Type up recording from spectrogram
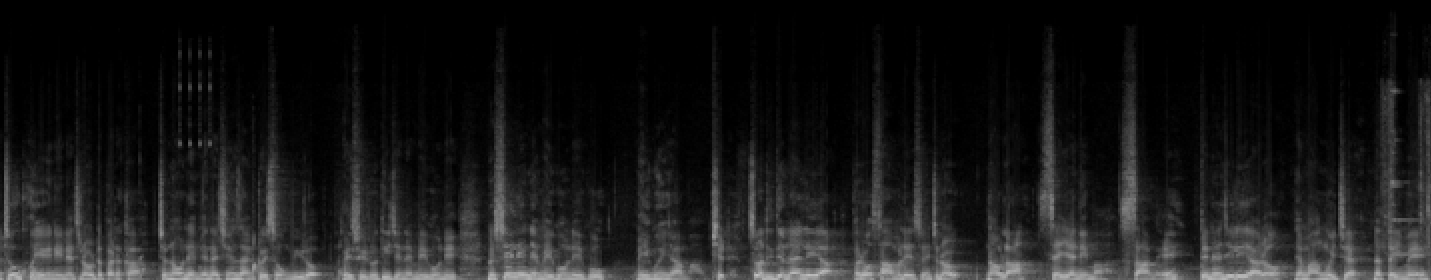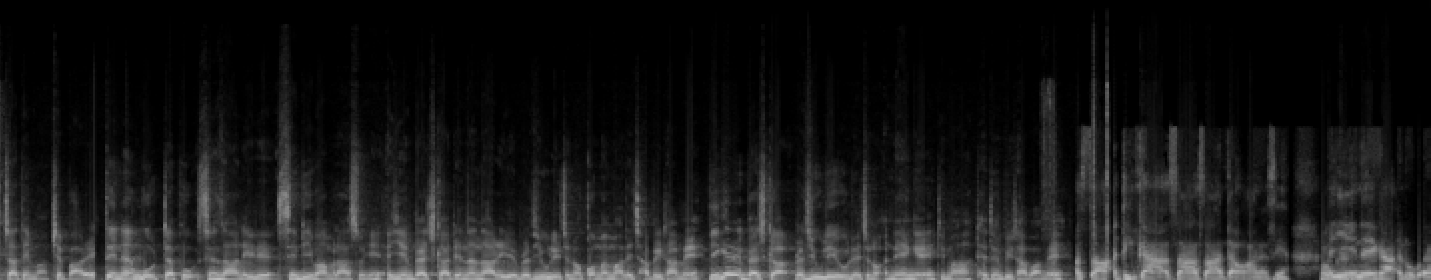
အထူးခွင့်ရအနေနဲ့ကျွန်တော်တို့တစ်ပတ်တစ်ခါကျွန်တော်နဲ့မျက်နှာချင်းဆိုင်တွေ့ဆုံပြီးတော့မိတ်ဆွေတို့သိကျင်တဲ့မိကုန်းတွေမရှင်းလေးနဲ့မိကုန်းတွေကိုမေးခွင့်ရမှာဖြစ်တယ်ဆိုတော့ဒီတင်တန်းလေးကဘယ်တော့စမလဲဆိုရင်ကျွန်တော်တို့ နောက်လာ10ရက်နေ့မှာစမယ်တင်တန်းကြီးလေးကတော့မြန်မာငွေကျပ်2သိန်းပဲကျတင်မှာဖြစ်ပါတယ် တင်တန်းကိုတက်ဖို့စဉ်းစားနေတဲ့အဆင်ပြေပါမလားဆိုရင်အရင် batch ကတင်တန်းသားတွေရဲ့ review တွေကျွန်တော် comment မှာလည်းချပေးထားမယ်ပြီးခဲ့တဲ့ batch က review လေးကိုလည်းကျွန်တော်အနည်းငယ်ဒီမှာထည့်သွင်းပေးထားပါမယ်အစာအဓိကအစာအစာတောက်ရတယ်ဆရာဟုတ်အကဲ့ရင်တည်းကအဲ့လိုပဲ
